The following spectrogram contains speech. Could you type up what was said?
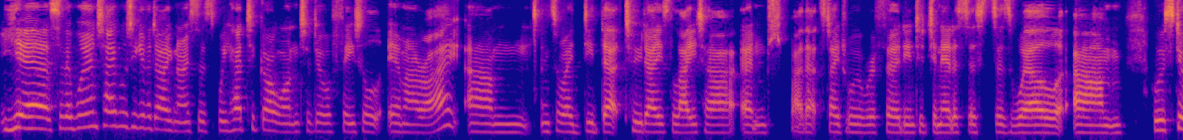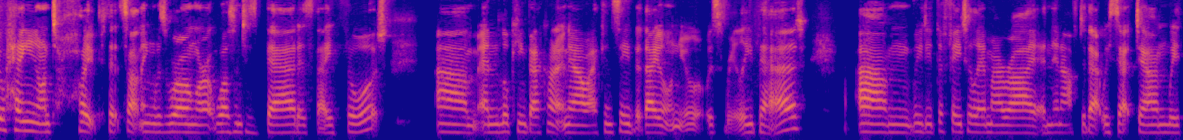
Yeah, so they weren't able to give a diagnosis. We had to go on to do a fetal MRI. Um, and so I did that two days later. And by that stage, we were referred into geneticists as well. Um, we were still hanging on to hope that something was wrong or it wasn't as bad as they thought. Um, and looking back on it now, I can see that they all knew it was really bad. Um, we did the fetal MRI, and then after that, we sat down with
